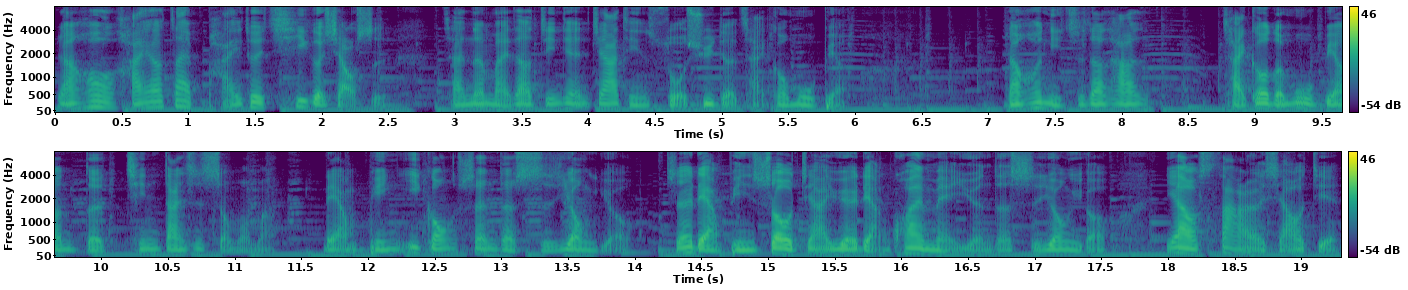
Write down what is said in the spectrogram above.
然后还要再排队七个小时，才能买到今天家庭所需的采购目标。然后你知道他采购的目标的清单是什么吗？两瓶一公升的食用油。这两瓶售价约两块美元的食用油，要萨尔小姐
